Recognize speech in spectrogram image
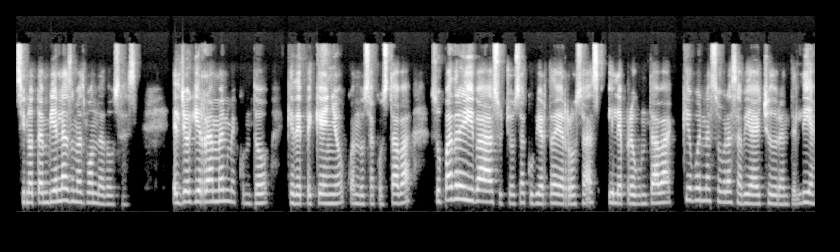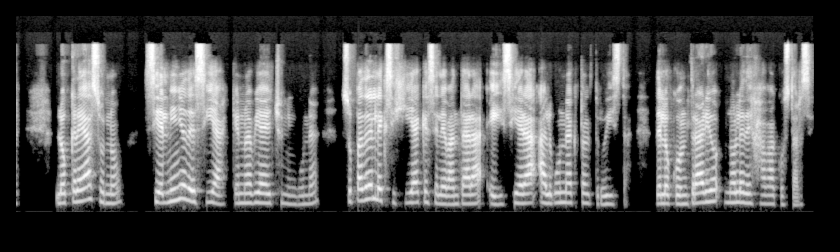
sino también las más bondadosas. El yogi Raman me contó que de pequeño, cuando se acostaba, su padre iba a su choza cubierta de rosas y le preguntaba qué buenas obras había hecho durante el día. Lo creas o no, si el niño decía que no había hecho ninguna, su padre le exigía que se levantara e hiciera algún acto altruista. De lo contrario, no le dejaba acostarse.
